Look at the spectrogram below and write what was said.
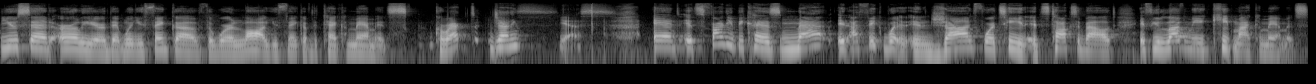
you said earlier that when you think of the word law, you think of the Ten Commandments, correct, Jenny? Yes. And it's funny because Matt, it, I think what in John 14, it talks about if you love me, keep my commandments.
